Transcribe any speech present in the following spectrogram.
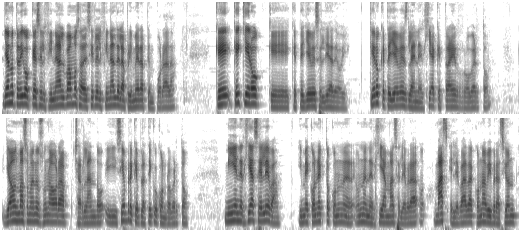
ya no te digo que es el final, vamos a decirle el final de la primera temporada. ¿Qué, qué quiero que, que te lleves el día de hoy? quiero que te lleves la energía que trae Roberto. Llevamos más o menos una hora charlando y siempre que platico con Roberto, mi energía se eleva y me conecto con una, energía más, elevada, más elevada, con una vibración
